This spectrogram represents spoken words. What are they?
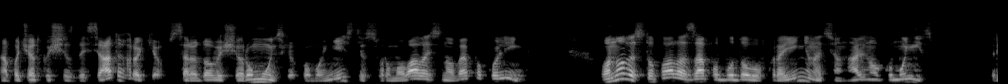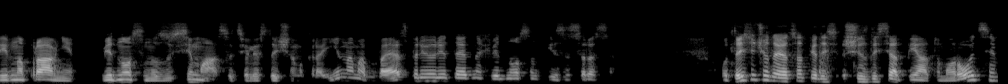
На початку 60-х років в середовищі румунських комуністів сформувалось нове покоління. Воно виступало за побудову в країні національного комунізму, рівноправні відносини з усіма соціалістичними країнами без пріоритетних відносин із СРСР. У 1965 році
